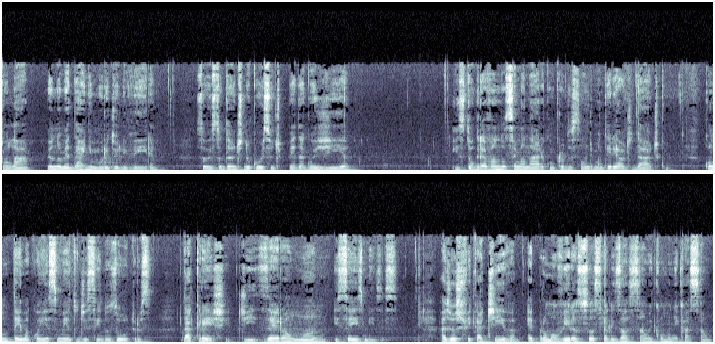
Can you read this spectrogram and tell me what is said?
Olá, meu nome é Daine Moura de Oliveira, sou estudante do curso de Pedagogia e estou gravando um semanário com produção de material didático com o tema Conhecimento de Si dos Outros, da creche de 0 a 1 ano e 6 meses. A justificativa é promover a socialização e comunicação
